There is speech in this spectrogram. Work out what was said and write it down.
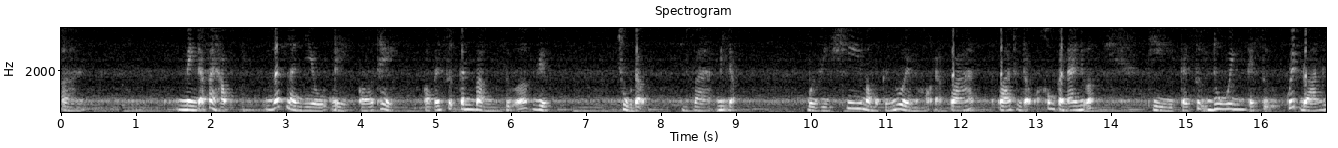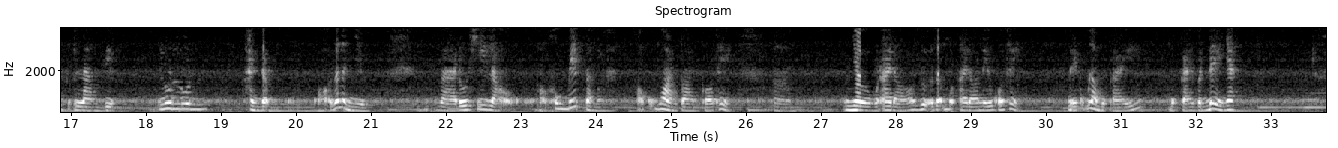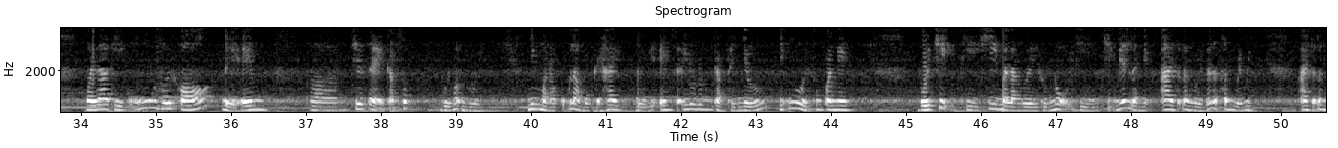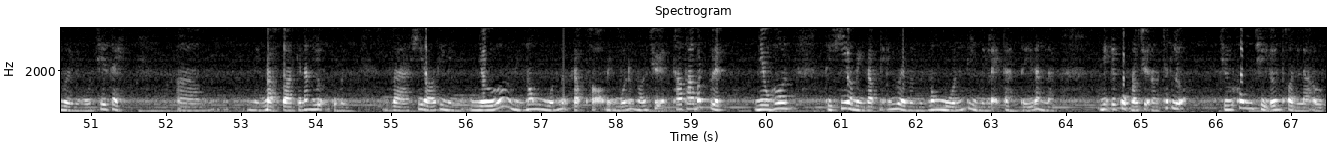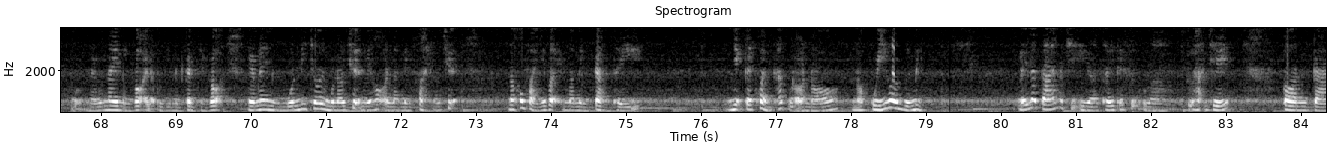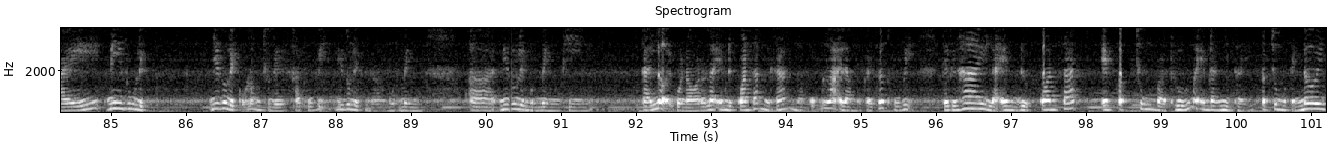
À, mình đã phải học rất là nhiều để có thể có cái sự cân bằng giữa việc chủ động và bị động. Bởi vì khi mà một cái người mà họ đã quá quá chủ động họ không cần ai nữa thì cái sự doing cái sự quyết đoán cái sự làm việc luôn luôn hành động của họ rất là nhiều. Và đôi khi là họ họ không biết rằng là họ cũng hoàn toàn có thể uh, nhờ một ai đó dựa dẫm một ai đó nếu có thể. Đấy cũng là một cái một cái vấn đề nha. Ngoài ra thì cũng hơi khó để em uh, chia sẻ cảm xúc với mọi người. Nhưng mà nó cũng là một cái hay bởi vì em sẽ luôn luôn cảm thấy nhớ những người xung quanh em với chị thì khi mà là người hướng nội thì chị biết là những ai sẽ là người rất là thân với mình ai sẽ là người mình muốn chia sẻ à, mình bảo toàn cái năng lượng của mình. Và khi đó thì mình nhớ mình mong muốn được gặp họ mình muốn được nói chuyện thao thao bất tuyệt nhiều hơn. Thì khi mà mình gặp những người mà mình mong muốn thì mình lại cảm thấy rằng là những cái cuộc nói chuyện nó chất lượng chứ không chỉ đơn thuần là ở ngày hôm nay mình gọi là bởi vì mình cần phải gọi ngày hôm nay mình muốn đi chơi muốn nói chuyện với họ là mình phải nói chuyện nó không phải như vậy mà mình cảm thấy những cái khoảnh khắc đó nó nó quý hơn với mình. Đấy là cái mà chị à, thấy cái sự à, sự hạn chế. Còn cái đi du lịch đi du lịch cũng là một chủ đề khá thú vị. Đi du lịch à, một mình à, đi du lịch một mình thì cái lợi của nó đó là em được quan sát người khác. Nó cũng lại là một cái rất thú vị. Cái thứ hai là em được quan sát em tập trung vào thứ mà em đang nhìn thấy tập trung vào cái nơi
